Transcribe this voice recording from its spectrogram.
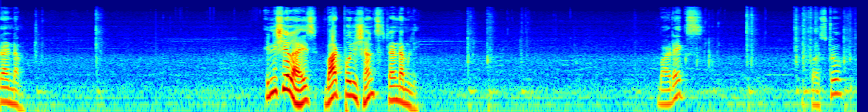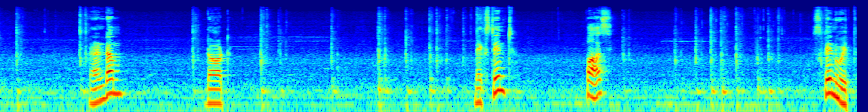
random. Initialize BART positions randomly. BART x equals to random dot next int pass screen width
